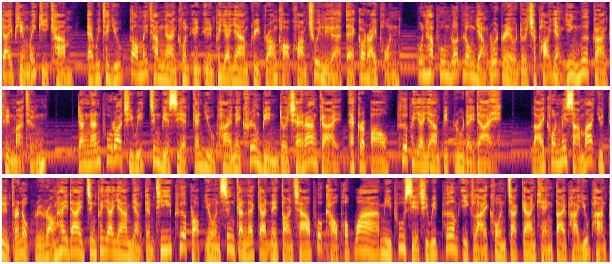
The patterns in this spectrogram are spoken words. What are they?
ได้เพียงไม่กี่คำและวิทยุก็ไม่ทำงานคนอื่น ๆ พยายามกรีดร้องขอความช่วยเหลือ แต่ก็ไร้ผล อุณหภูมิลดลงอย่างรวดเร็ว โดยเฉพาะอย่างยิ่งเมื่อกลางคืนมาถึง ดังนั้นผู้รอดชีวิตจึงเบียดเสียดกันอยู่ภายในเครื่องบินโดยใช้ร่างกายแอกระเป๋าเพื่อพยายามปิดรูใด ๆ หลายคนไม่สามารถหยุดตื่นตระหนกหรือร้องไห้ได้จึงพยายามอย่างเต็มที่เพื่อปลอบโยนซึ่งกันและกันในตอนเช้าพวกเขาพบว่ามีผู้เสียชีวิตเพิ่มอีกหลายคนจากการแข็งตายพายุผ่านไป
